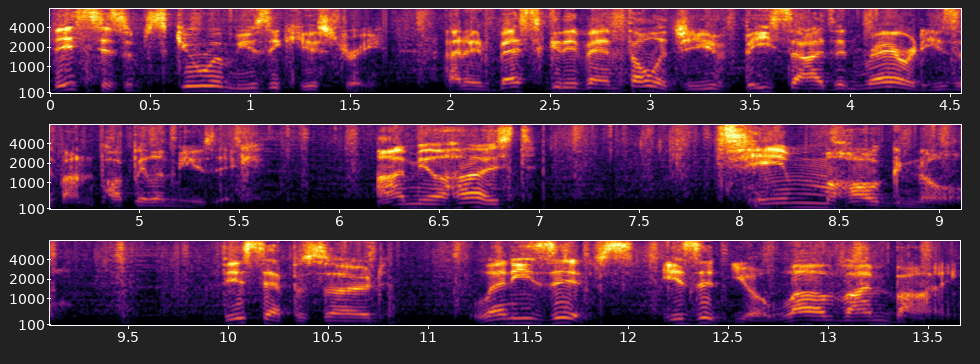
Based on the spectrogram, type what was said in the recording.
This is Obscure Music History, an investigative anthology of B-sides and rarities of unpopular music. I'm your host, Tim Hognall. This episode, Lenny Ziff's Is It Your Love I'm Buying?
